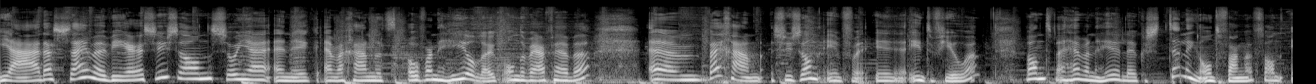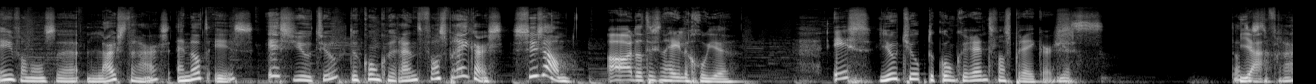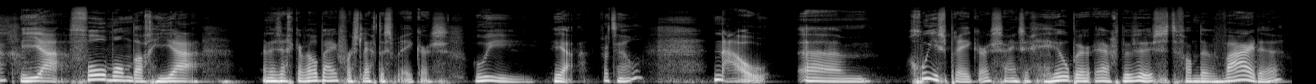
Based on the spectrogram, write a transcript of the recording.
Ja, daar zijn we weer. Suzanne, Sonja en ik. En we gaan het over een heel leuk onderwerp hebben. Ehm, wij gaan Suzanne eh, interviewen. Want wij hebben een hele leuke stelling ontvangen van een van onze luisteraars. En dat is: Is YouTube de concurrent van sprekers? Suzanne. Ah, dat is een hele goeie. Is YouTube de concurrent van sprekers? Yes. Dat Ja. is de vraag. Ja, volmondig ja. En dan zeg ik er wel bij voor slechte sprekers. Oei. Ja. Vertel. Nou, ehm goede sprekers zijn zich heel be- erg bewust van de waarde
